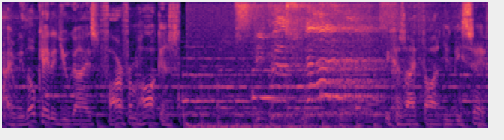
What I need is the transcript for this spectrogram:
I relocated you guys far from Hawkins because I thought you'd be safe.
